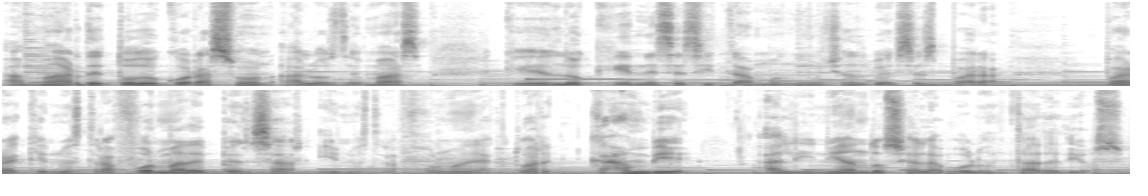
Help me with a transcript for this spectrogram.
amar de todo corazón a los demás, que es lo que necesitamos muchas veces para para que nuestra forma de pensar y nuestra forma de actuar cambie alineándose a la voluntad de Dios.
